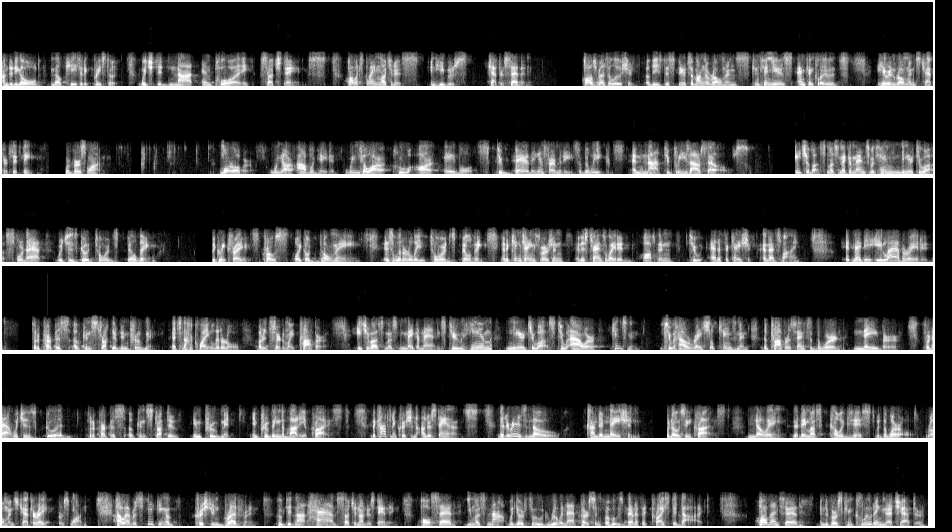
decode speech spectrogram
under the old Melchizedek priesthood, which did not employ such things. Paul explained much of this in Hebrews chapter 7. Paul's resolution of these disputes among the Romans continues and concludes here in Romans chapter 15, from verse 1. Moreover, we are obligated, we who are, who are able to bear the infirmities of the weak and not to please ourselves. Each of us must make amends with him near to us for that which is good towards building. The Greek phrase, pros oikodomene, is literally towards building. In the King James Version, it is translated often to edification, and that's fine. It may be elaborated for the purpose of constructive improvement. That's not quite literal, but it's certainly proper. Each of us must make amends to him near to us, to our kinsman, to our racial kinsmen the proper sense of the word neighbor for that which is good for the purpose of constructive improvement, improving the body of Christ. The confident Christian understands that there is no condemnation for those in Christ, knowing that they must coexist with the world. Romans chapter 8, verse 1. However, speaking of Christian brethren who did not have such an understanding, Paul said, You must not, with your food, ruin that person for whose benefit Christ had died. Paul then said, in the verse concluding that chapter,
